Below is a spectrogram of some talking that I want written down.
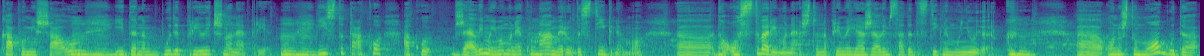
kapom i šalom mm -hmm. i da nam bude prilično neprijetno. Mm -hmm. Isto tako, ako želimo, imamo neku nameru da stignemo, uh, da ostvarimo nešto. Naprimjer, ja želim sada da stignem u New York. Mm -hmm a, ono što mogu da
